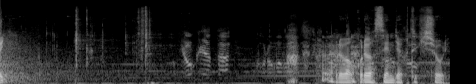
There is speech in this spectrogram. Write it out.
いこれはこれは戦略的勝利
